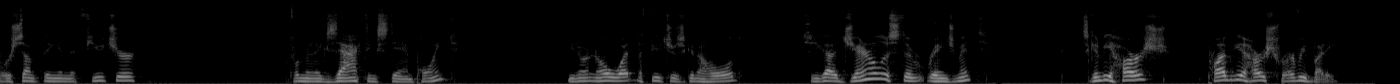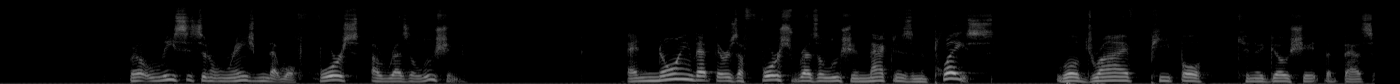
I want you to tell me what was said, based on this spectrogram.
for something in the future from an exacting standpoint. You don't know what the future is going to hold. So you got a generalist arrangement. It's going to be harsh, probably get harsh for everybody. But at least it's an arrangement that will force a resolution. And knowing that there is a forced resolution mechanism in place will drive people to negotiate the best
